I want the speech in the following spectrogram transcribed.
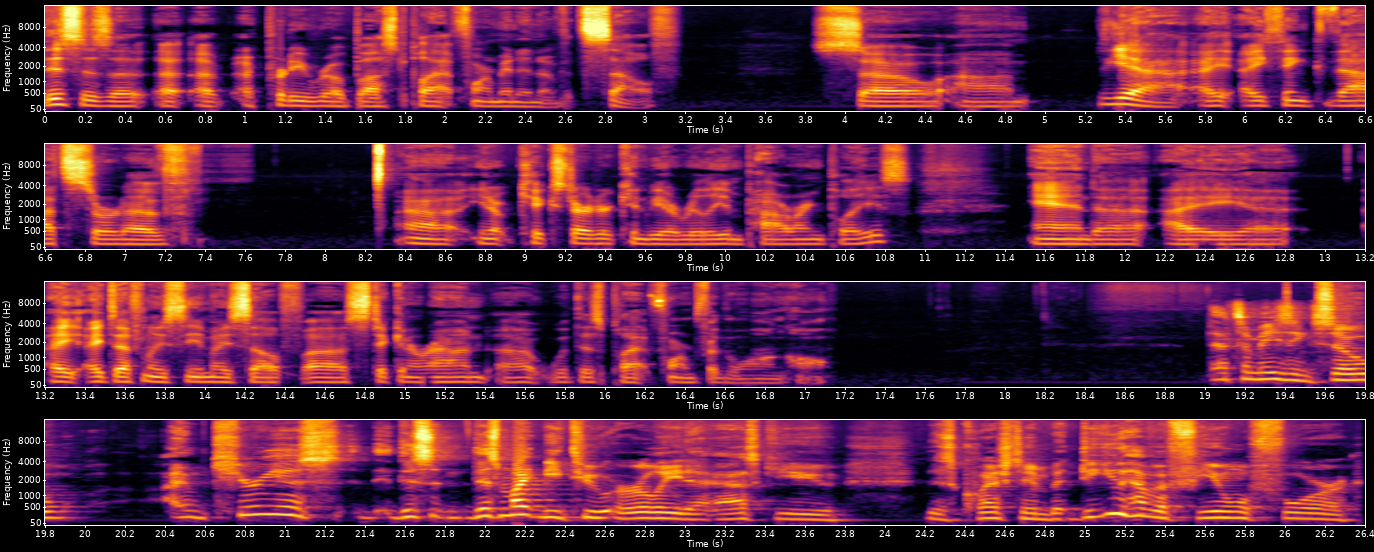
this is a, a, a pretty robust platform in and of itself. So um, yeah, I, I think that's sort of uh, you know Kickstarter can be a really empowering place, and uh, I, uh, I, I definitely see myself uh, sticking around uh, with this platform for the long haul. That's amazing. So I'm curious. This this might be too early to ask you this question, but do you have a feel for?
